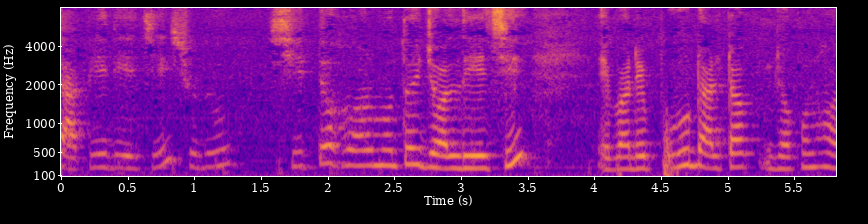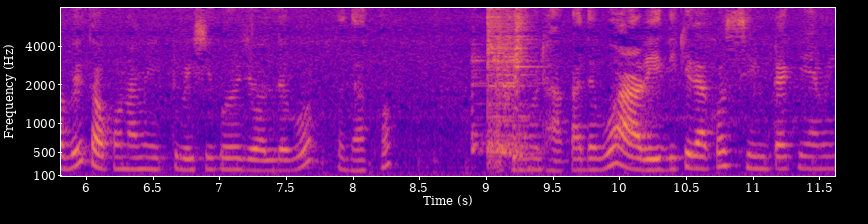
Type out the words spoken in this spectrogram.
চাপিয়ে দিয়েছি। শুধু সিদ্ধ হওয়ার মতোই জল দিয়েছি। এবারে পুরো ডালটা যখন হবে তখন আমি একটু বেশি করে জল দেব। তো দেখো আমি ঢাকা দেবো। আর এদিকে দেখো, সিমটাকে আমি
